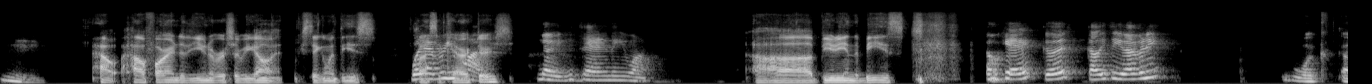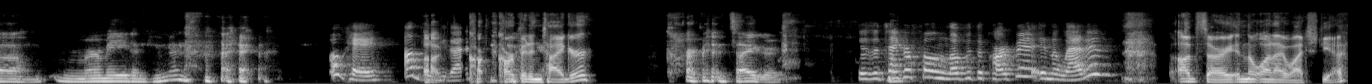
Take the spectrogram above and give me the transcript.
Hmm. How how far into the universe are we going? we sticking with these Whatever classic you want. characters? No, you can say anything you want. Uh, Beauty and the Beast. Okay, good. Carlito, you have any? What um, mermaid and human? Okay, I'll give Uh, you that. Car- Carpet and Tiger. Carpet and tiger. Does the tiger fall in love with the carpet in Aladdin? I'm sorry, in the one I watched, yeah.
